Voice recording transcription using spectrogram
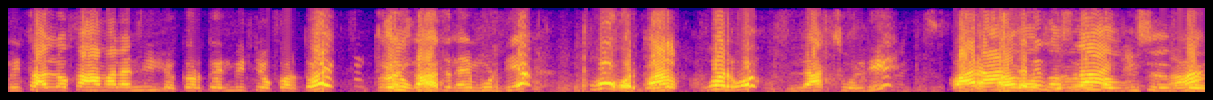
मी चाललो कामाला आणि मी हे करतोय आणि मी ते करतोय. तुला अयो. लाज नाही मूर्ती हो वर तू. वर हो लाज सोडली. फार अडचणीत सांगावंच घुसलाय. लागणार, विषयच हा? नाही.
